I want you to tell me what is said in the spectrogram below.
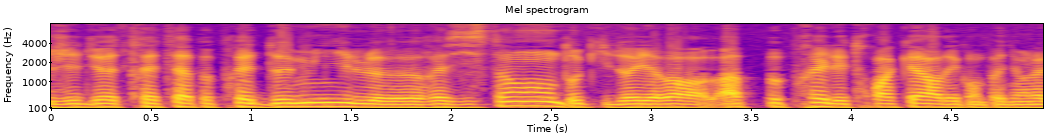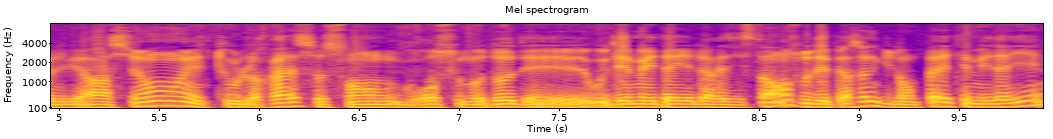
j'ai dû traiter à peu près 2000 euh, résistants. Donc, il doit y avoir à peu près les trois quarts des compagnons de la Libération. Et tout le reste, sont grosso modo des, ou des médaillés de la résistance ou des personnes qui n'ont pas été médaillées.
